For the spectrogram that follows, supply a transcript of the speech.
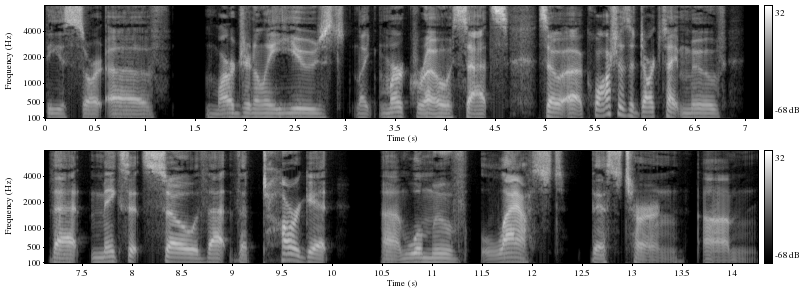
these sort of marginally used like Murkrow sets. So uh, Quash is a dark type move that makes it so that the target um, will move last this turn, um,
